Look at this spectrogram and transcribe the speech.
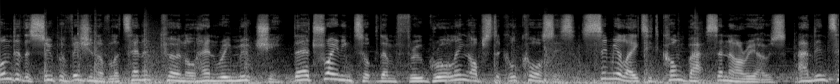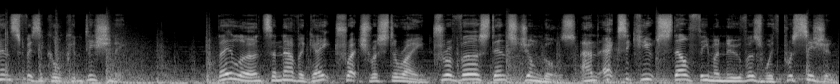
Under the supervision of Lieutenant Colonel Henry Mucci, their training took them through grueling obstacle courses, simulated combat scenarios, and intense physical conditioning. They learned to navigate treacherous terrain, traverse dense jungles, and execute stealthy maneuvers with precision.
